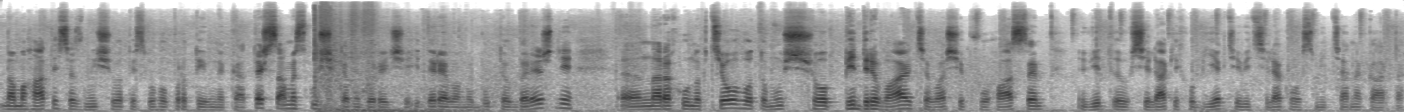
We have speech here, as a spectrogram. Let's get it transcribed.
намагатися знищувати свого противника. Те ж саме з кущиками, до речі, і деревами. Будьте обережні е, на рахунок цього, тому що підриваються ваші фугаси від е, всіляких об'єктів, від всілякого сміття на картах.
